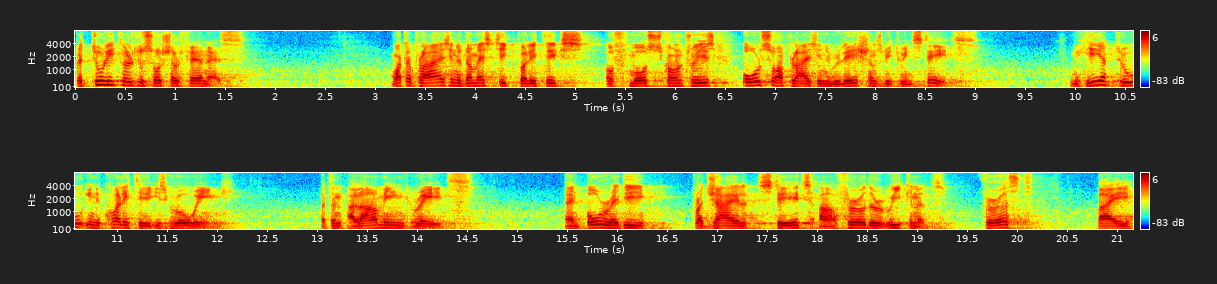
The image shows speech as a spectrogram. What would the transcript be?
but too little to social fairness. What applies in the domestic politics of most countries also applies in relations between states. And here too, inequality is growing at an alarming rate, and already fragile states are further weakened. First, by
